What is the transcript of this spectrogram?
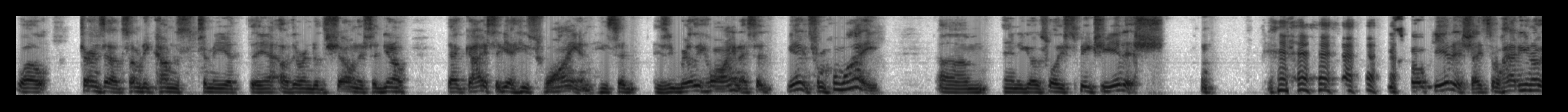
Well, turns out somebody comes to me at the other end of the show and they said, You know, that guy said, Yeah, he's Hawaiian. He said, Is he really Hawaiian? I said, Yeah, he's from Hawaii. Um, and he goes, Well, he speaks Yiddish. he spoke Yiddish. I said, Well, how do you know?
